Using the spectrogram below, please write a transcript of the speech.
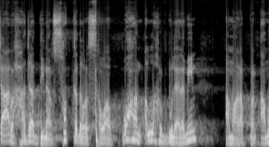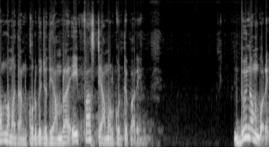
চার হাজার দিনার সৎকা দেওয়ার সওয়াব মহান আল্লাহ রব্বুল আলমিন আমার আপনার আমল নামায় দান করবে যদি আমরা এই ফার্স্টে আমল করতে পারি। দুই নম্বরে,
